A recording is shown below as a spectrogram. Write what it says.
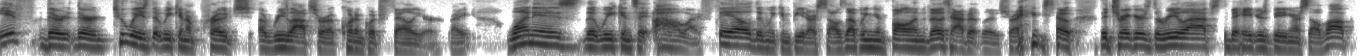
if there there are two ways that we can approach a relapse or a quote unquote failure, right? One is that we can say, "Oh, I failed," and we can beat ourselves up. We can fall into those habit loops, right? So the triggers, the relapse, the behaviors beating ourselves up,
